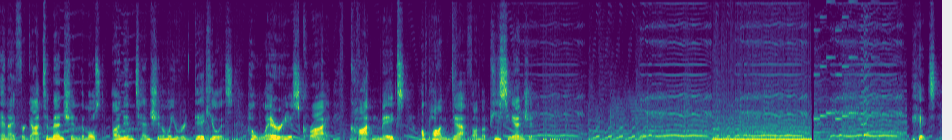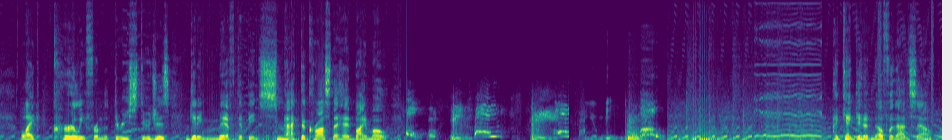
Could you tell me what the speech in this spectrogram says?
and I forgot to mention the most unintentionally ridiculous, hilarious cry Cotton makes upon death on the PC Engine. It's like Curly from the Three Stooges getting miffed at being smacked across the head by Moe. I can't get enough of that sound.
